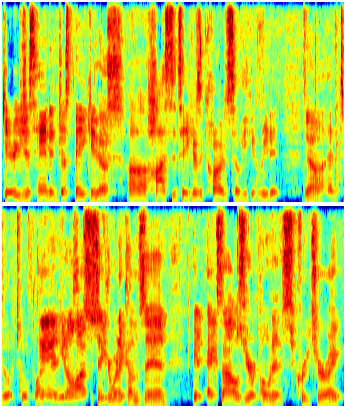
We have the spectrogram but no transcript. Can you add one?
Gary just handed just bacon. Yes. Uh, hostage taker is a card so he can read it. Yeah. Uh, and to to apply. It. And you know, hostage taker when it comes in, it exiles your opponent's creature, right?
